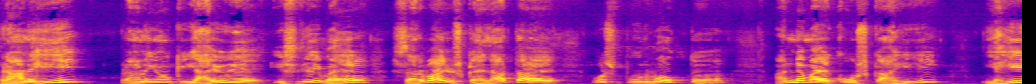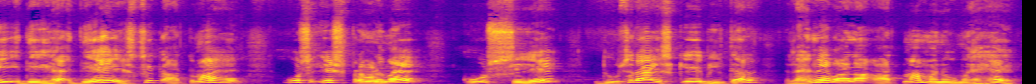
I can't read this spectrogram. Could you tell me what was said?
प्राण ही प्राणियों की आयु है, इसलिए वह सर्वायुष कहलाता है। उस पूर्वोक्त अन्नमय कोष का ही यही देह देह स्थित आत्मा है। उस इस प्राणमय कोष से दूसरा इसके भीतर रहने वाला आत्मा मनोमय है।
